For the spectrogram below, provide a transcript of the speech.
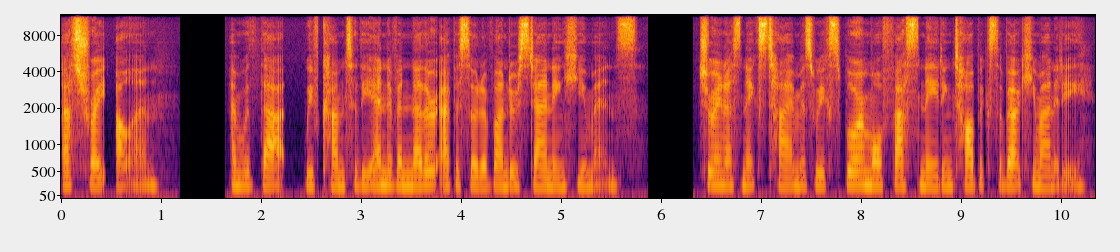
That's right, Alan. And with that, we've come to the end of another episode of Understanding Humans. Join us next time as we explore more fascinating topics about humanity.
